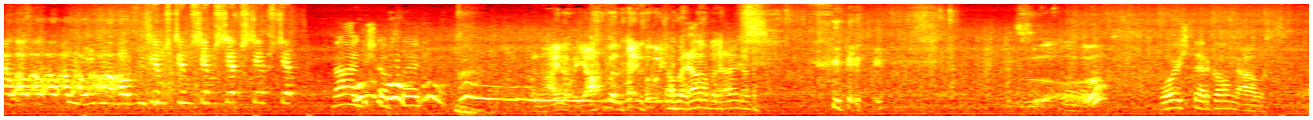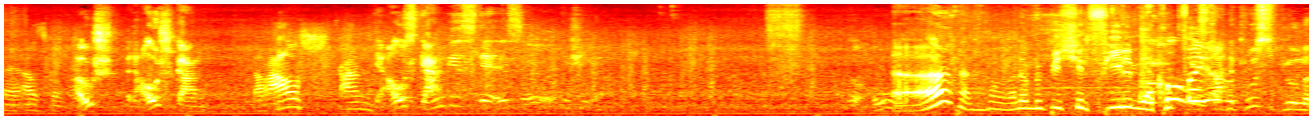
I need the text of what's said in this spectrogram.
Au, au, au, au, au, au, au. Stirb, stirb, stirb, stirb, stirb, stirb. Nein, ich stirb nicht. Aber nein, aber ja, aber nein, aber ja. Aber ja, aber nein, aber... so. Wo ist der Gang aus? Äh, Ausgang? Aus, der Ausgang. Der Ausgang. Der Ausgang ist, der ist äh. So, oh. Ja, dann haben wir noch ein bisschen viel mehr Kupfer Hier ist hier. gerade eine Pusteblume.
